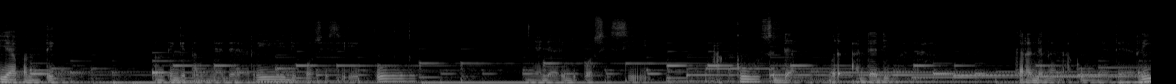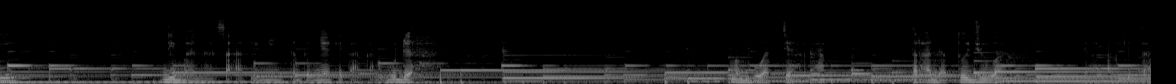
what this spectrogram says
Ya penting, penting kita menyadari di posisi itu, menyadari di posisi aku sedang berada di mana. Karena dengan aku menyadari di mana saat ini tentunya kita akan mudah membuat jarak terhadap tujuan yang akan kita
